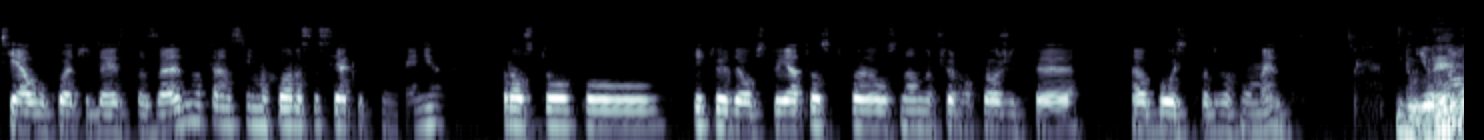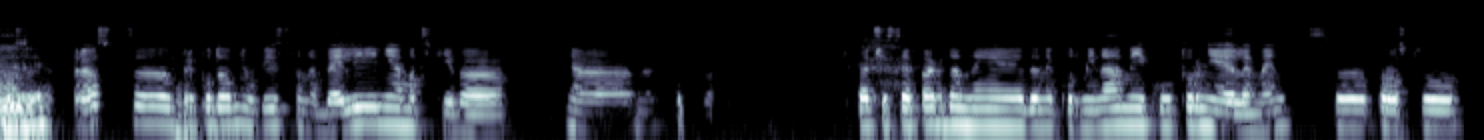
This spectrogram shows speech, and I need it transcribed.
цяло, което действа заедно, там си има хора с всякакви мнения, просто по каквито и да е обстоятелства, основно чернокожите буйстват в момента. Добре. И отново за контраст, при подобни убийства на бели няма такива така че все пак да не, да не подминаваме и културния елемент. Просто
